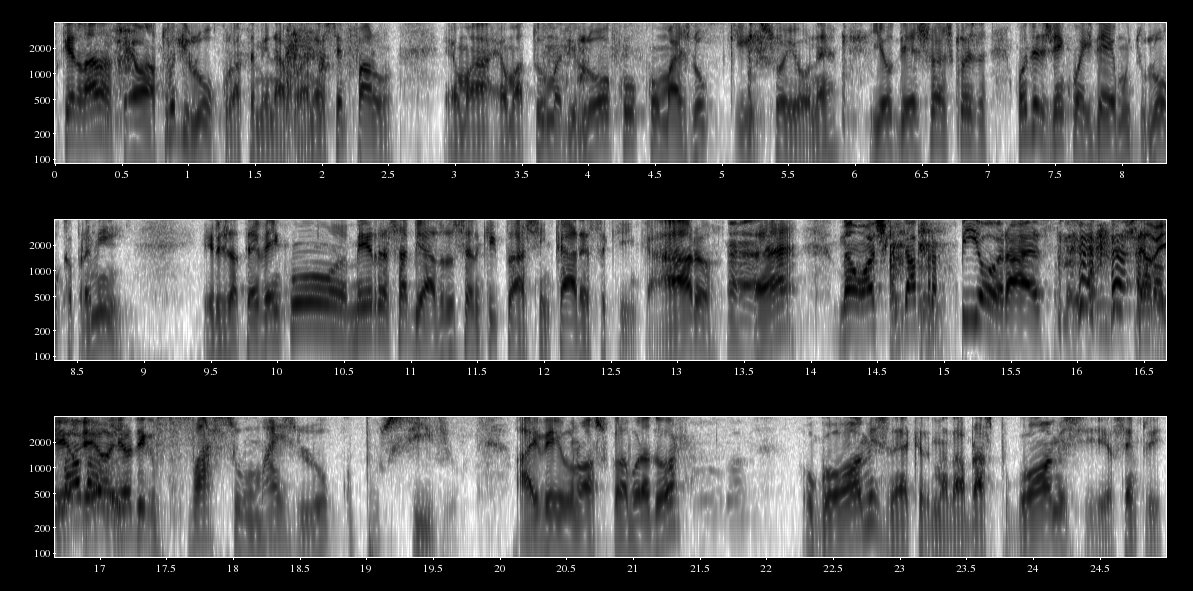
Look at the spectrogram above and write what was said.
porque lá é uma turma de louco lá também na van, né? Eu sempre falo, é uma, é uma turma de louco com mais louco que sou eu, né? E eu deixo as coisas. Quando eles vêm com uma ideia muito louca para mim, eles até vêm com meio ressabiado. Luciano, o que, que tu acha? Encara essa aqui? Encaro. é? Não, acho que dá para piorar essa daí. Vamos Não, eu, eu, eu digo, faça o mais louco possível. Aí veio o nosso colaborador, o Gomes, né? Quero mandar um abraço pro Gomes, e eu sempre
